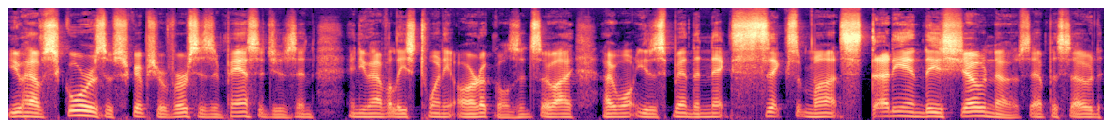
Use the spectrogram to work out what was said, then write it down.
you have scores of scripture verses and passages and and you have at least 20 articles and so i i want you to spend the next six months studying these show notes episode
